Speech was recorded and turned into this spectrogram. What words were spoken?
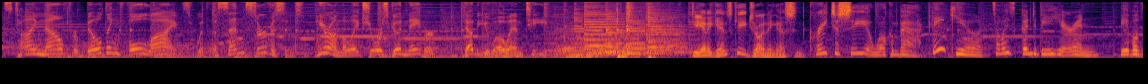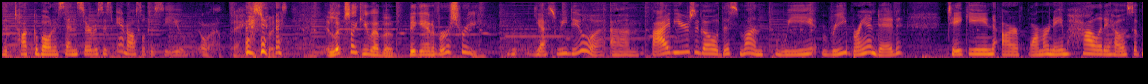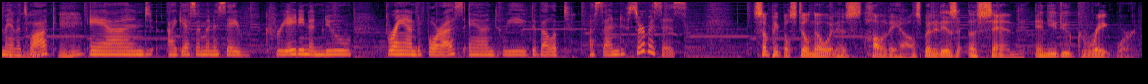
It's time now for Building Full Lives with Ascend Services here on the Lakeshore's Good Neighbor, WOMT. Deanna Ginsky joining us, and great to see you. Welcome back. Thank you. It's always good to be here and be able to talk about Ascend Services and also to see you. Oh, well, thanks. But it looks like you have a big anniversary. Yes, we do. Um, five years ago this month, we rebranded, taking our former name Holiday House of Manitowoc, Mm-hmm, and I guess I'm going to say creating a new brand for us, and we developed Ascend Services. Some people still know it as Holiday House, but it is Ascend, and you do great work.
